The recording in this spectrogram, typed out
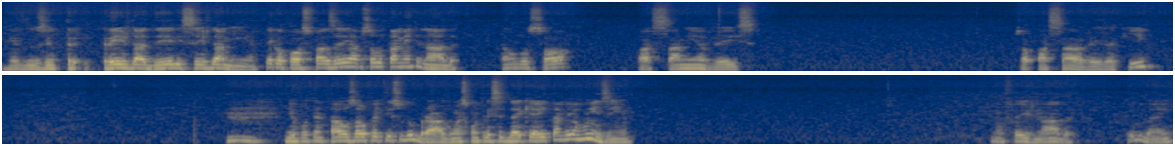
Reduziu 3 da dele e 6 da minha. O que, é que eu posso fazer? Absolutamente nada. Então eu vou só passar a minha vez. Só passar a vez aqui. Eu vou tentar usar o feitiço do Brago, mas contra esse deck aí tá meio ruinzinho. Não fez nada. Tudo bem.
